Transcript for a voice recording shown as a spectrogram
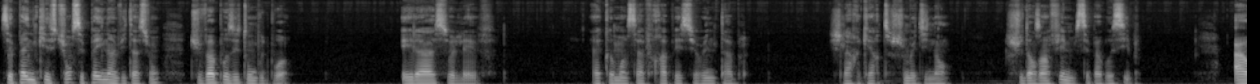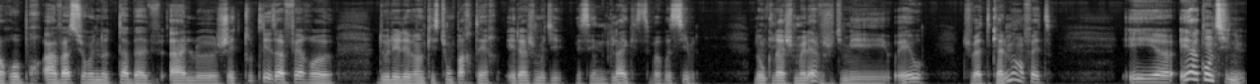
C'est pas une question, c'est pas une invitation, tu vas poser ton bout de bois. Et là, elle se lève. Elle commence à frapper sur une table. Je la regarde, je me dis non, je suis dans un film, c'est pas possible. Elle, va sur une autre table, elle, jette toutes les affaires euh, de l'élève en question par terre. Et là, je me dis, mais c'est une blague, c'est pas possible. Donc là, je me lève, je dis, mais eh oh, tu vas te calmer en fait. Et, euh, et elle continue.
